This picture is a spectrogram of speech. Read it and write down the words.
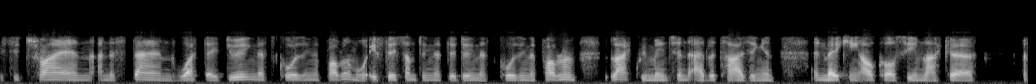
is to try and understand what they're doing that's causing the problem, or if there's something that they're doing that's causing the problem, like we mentioned, advertising and, and making alcohol seem like a a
